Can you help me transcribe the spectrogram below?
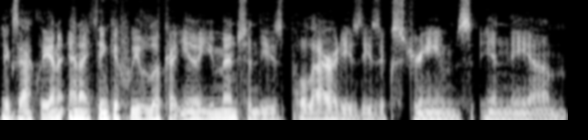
exactly. And and I think if we look at, you know, you mentioned these polarities, these extremes in the um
